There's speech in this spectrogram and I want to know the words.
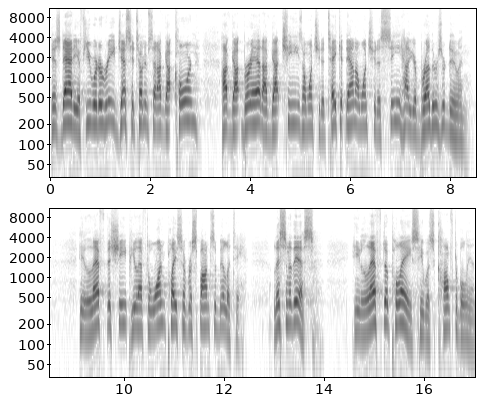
His daddy, if you were to read, Jesse told him, said, I've got corn, I've got bread, I've got cheese. I want you to take it down. I want you to see how your brothers are doing. He left the sheep, he left one place of responsibility. Listen to this. He left a place he was comfortable in.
